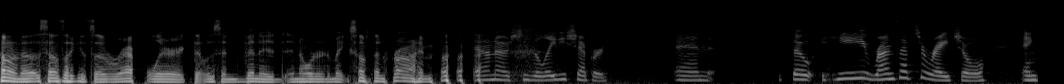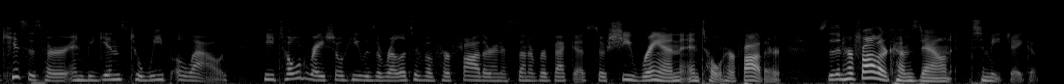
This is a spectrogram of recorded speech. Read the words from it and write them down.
I don't know. It sounds like it's a rap lyric that was invented in order to make something rhyme. I don't know. She's a lady shepherd. And so he runs up to Rachel and kisses her and begins to weep aloud. He told Rachel he was a relative of her father and a son of Rebekah, so she ran and told her father. So then her father comes down to meet Jacob.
